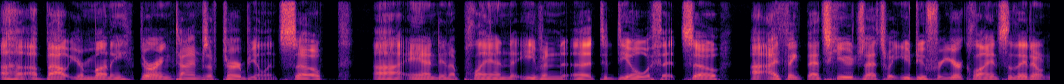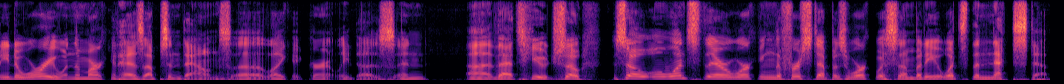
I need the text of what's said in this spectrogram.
uh, about your money during times of turbulence. So uh, and in a plan even uh, to deal with it. So I think that's huge. That's what you do for your clients, so they don't need to worry when the market has ups and downs uh, like it currently does, and uh, that's huge. So, so once they're working, the first step is work with somebody. What's the next step?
